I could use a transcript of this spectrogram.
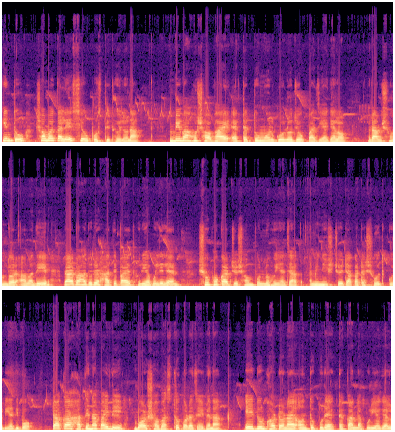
কিন্তু সময়কালে সে উপস্থিত হইল না। বিবাহ সভায় একটা তুমুল গোলযোগ বাজিয়া গেল। রামসুন্দর আমাদের রায়বাহাদুরের হাতে পায়ে ধরিয়া বলিলেন শুভ কার্য সম্পন্ন হইয়া যাক, আমি নিশ্চয় টাকাটা শোধ করিয়া দিব। টাকা হাতে না পাইলে বর সবাস্থ করা যাইবে না। এই দুর্ঘটনায় অন্তপুরে একটা কান্না পড়িয়া গেল।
